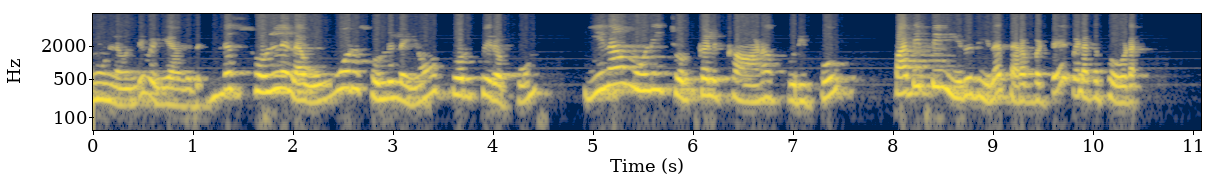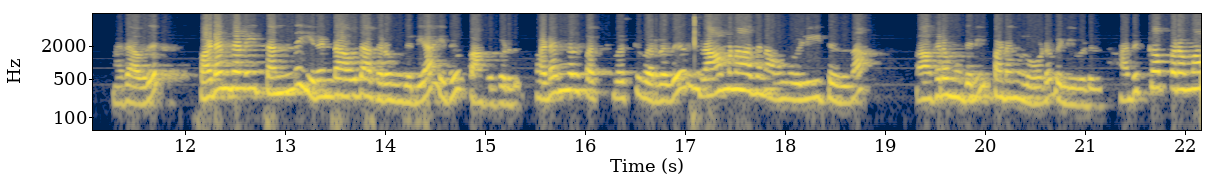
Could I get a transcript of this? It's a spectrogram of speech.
மூணுல வந்து வெளியாகுது. இந்த சொல்லுல ஒவ்வொரு சொல்லுலையும் சொற்பிறப்பும் இனமொழி சொற்களுக்கான குறிப்பும் பதிப்பின் இறுதியில தரப்பட்டு விளக்கத்தோட அதாவது படங்களை தந்த இரண்டாவது அகரமுதலியா இது பார்க்கப்படுது. படங்கள் ஃபர்ஸ்ட் ஃபர்ஸ்ட் வர்றது ராமநாதன் அவங்க வெளியிட்டதுதான் அகரமுதலி படங்களோட வெளிவிடுது. அதுக்கப்புறமா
